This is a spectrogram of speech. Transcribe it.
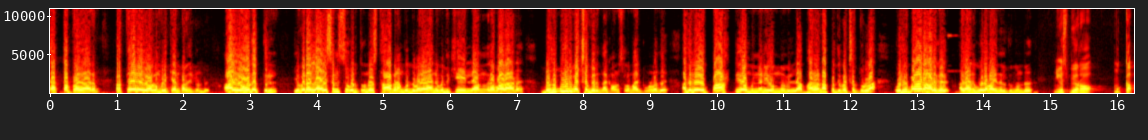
ചട്ടപ്രകാരം പ്രത്യേക യോഗം വിളിക്കാൻ പറഞ്ഞിട്ടുണ്ട്. ആ യോഗത്തിൽ ഇവിടെ ലൈസൻസ് കൊടുത്തുകൊണ്ട് സ്ഥാപനം കൊണ്ടുവരാൻ അനുവദിക്കുകയില്ല എന്ന നിലപാടാണ് ബഹുഭൂരിപക്ഷം വരുന്ന കൗൺസിലർമാർക്കുമുള്ളത്. അതിൽ പാർട്ടിയോ മുന്നണിയോ ഒന്നുമില്ല. ഭരണ പ്രതിപക്ഷത്തുള്ള ഒരുപാട് ആളുകൾ അതിന് അനുകൂലമായി നിൽക്കുന്നുണ്ട്. News bureau Mukkam.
